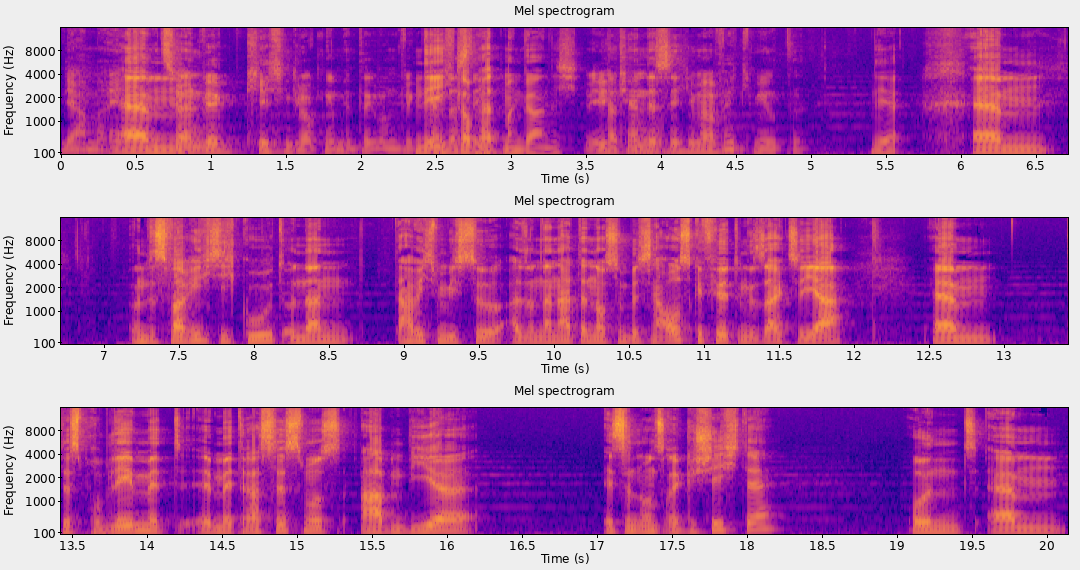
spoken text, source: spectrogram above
Ja, Mike, Ähm, jetzt hören wir Kirchenglocken im Hintergrund. Wir nee, ich glaube, hört man gar nicht. Wir Hört können das nicht immer wegmuten. Ja. Ähm, und es war richtig gut und dann da habe ich mich so, also dann hat er noch so ein bisschen ausgeführt und gesagt so, ja, ähm, das Problem mit, äh, mit Rassismus haben wir, ist in unserer Geschichte und ähm,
